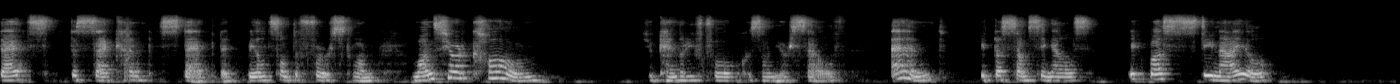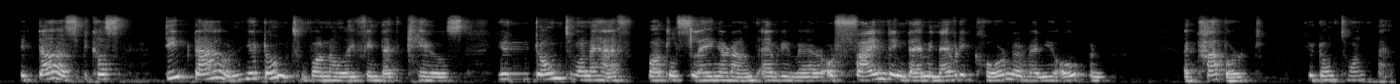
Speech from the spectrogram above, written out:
That's the second step that builds on the first one. Once you're calm, you can refocus on yourself. And it does something else. It busts denial. It does, because deep down, you don't want to live in that chaos. You don't want to have bottles laying around everywhere or finding them in every corner when you open a cupboard. You don't want that.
